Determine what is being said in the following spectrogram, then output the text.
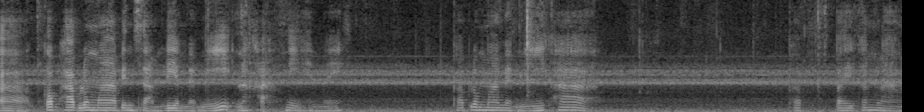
อ่าก็พับลงมาเป็นสามเหลี่ยมแบบนี้นะคะ นี่เห็นไหมพับลงมาแบบนี้ค่ะ พับไปข้างหลัง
